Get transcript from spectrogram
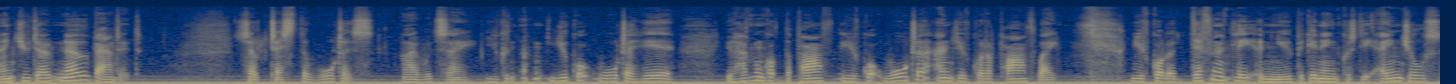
and you don't know about it. So test the waters, I would say. You can you've got water here. You haven't got the path. You've got water and you've got a pathway. You've got a definitely a new beginning because the angels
